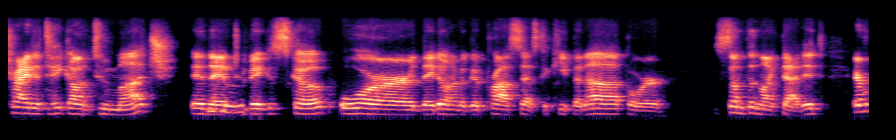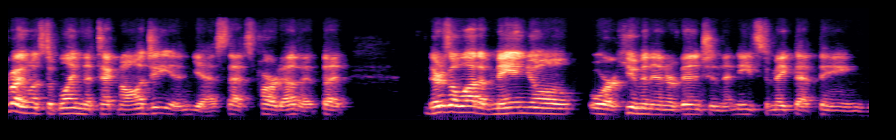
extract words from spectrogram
try to take on too much and they mm-hmm. have too big a scope, or they don't have a good process to keep it up, or something like that. It everybody wants to blame the technology, and yes, that's part of it, but there's a lot of manual or human intervention that needs to make that thing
